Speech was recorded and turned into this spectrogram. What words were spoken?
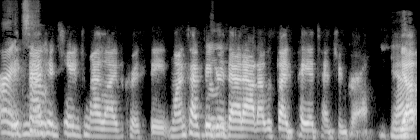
All right, big so, magic changed my life, Kristy. Once I figured really? that out, I was like, "Pay attention, girl." Yeah. Yep,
